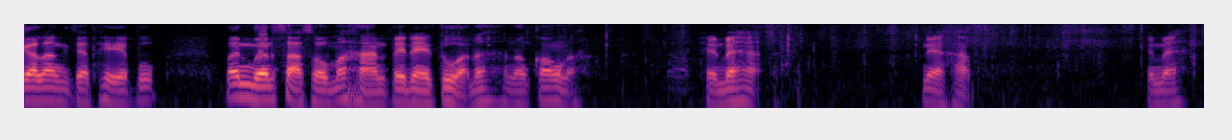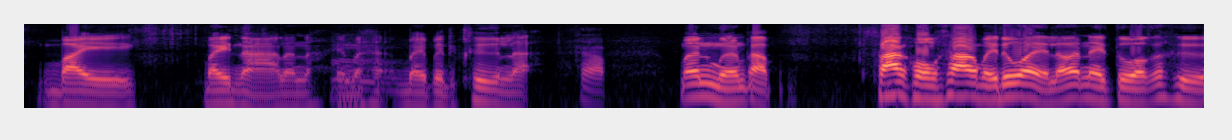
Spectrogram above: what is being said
กำลังจะเพปุ๊บ มันเหมือนสะสมอาหารไปในตัวนะน้องกล้องนะเห็นไหมฮะเนี่ยครับ เห็นไหมใบใบหนาแล้วนะเห็นไหมฮะใบเป็นคลื่นละครับ มันเหมือนแบบสร้างโครงสร้างไปด้วย แล้วในตัวก็คือ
